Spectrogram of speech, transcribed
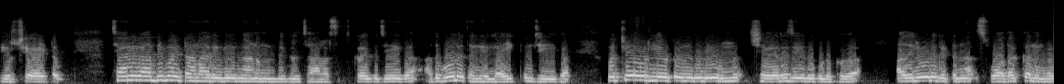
തീർച്ചയായിട്ടും. ചാനൽ ആദ്യമായിട്ടാണ് ആരെങ്കിലും കാണുന്നുണ്ടെങ്കിൽ ചാനൽ സബ്സ്ക്രൈബ് ചെയ്യുക. അതുപോലെ തന്നെ ലൈക്കും ചെയ്യുക. മറ്റുള്ളവരിലോട്ടും കൂടി ഒന്ന് ഷെയർ ചെയ്ത് കൊടുക്കുക. അതിലൂടെ കിട്ടുന്ന സ്വതക്ക നിങ്ങൾ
